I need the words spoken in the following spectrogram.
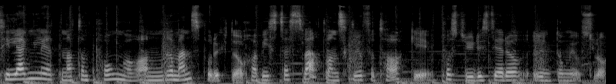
Tilgjengeligheten av tamponger og andre mensprodukter har vist seg svært vanskelig å få tak i på studiesteder rundt om i Oslo.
